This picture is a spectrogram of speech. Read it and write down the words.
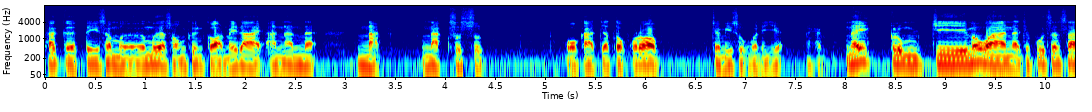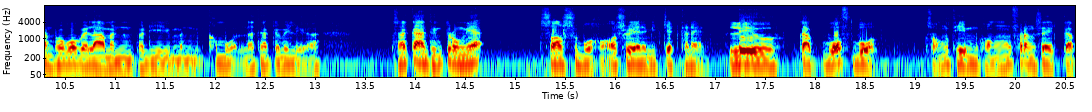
ถ้าเกิดตีเสมอเมื่อสองคืนก่อนไม่ได้ อันนั้นน่ะหนักหนักสุดๆ โอกาสจะตกรอบจะมีสูงกว่านี้เยอะนะครับ ในกลุ่ม G เมื่อวานอาจจะพูดสั้นๆ เพราะว่าเวลามันพอดีมันขมวดแล้วแทบจะไม่เหลือสถานการณ์ถึงตรงเนี้ยซอลสบวกของออสเตรียมี 7 คะแนนลิวกับวอฟบวกสองทีมของฝรั่งเศสกับ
